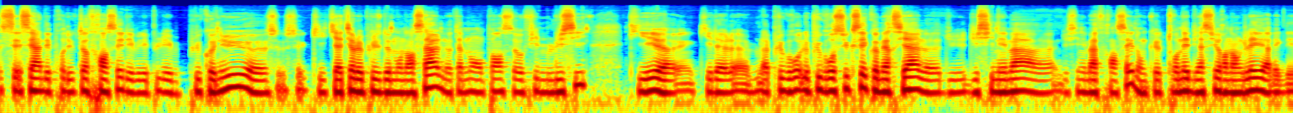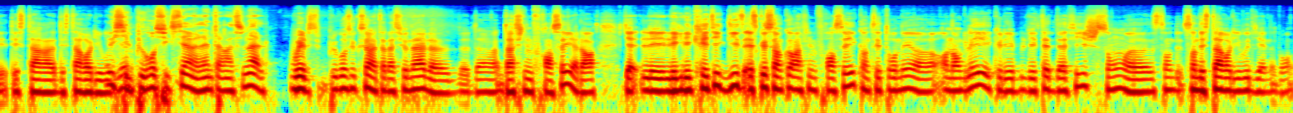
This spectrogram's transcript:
c'est un des producteurs français les, les, plus, les plus, connus, euh, ce, ce, qui, qui, attire le plus de monde en salle. Notamment on pense au film Lucie, qui est, euh, qui est la, la, plus gros, le plus gros succès commercial du, du cinéma, du cinéma français. Donc tourné bien sûr en anglais avec des, des stars, des stars hollywoodiennes. Oui, c'est le plus gros succès à l'international. Oui, le plus gros succès international euh, d'un film français. Alors, y a les, les, les, critiques disent est-ce que c'est encore un film français quand c'est tourné euh, en anglais et que les, les têtes d'affiche sont, euh, sont, sont, des stars hollywoodiennes? Bon,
